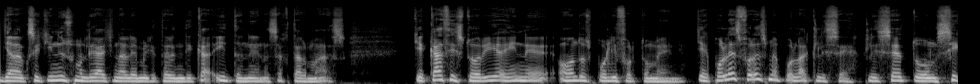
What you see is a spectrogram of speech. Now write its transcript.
για να ξεκινήσουμε λιγάκι να λέμε και τα αρνητικά, ήταν ένας αχταρμάς. Και κάθε ιστορία είναι όντως πολύ φορτωμένη. Και πολλές φορές με πολλά κλισέ. Κλισέ των 60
